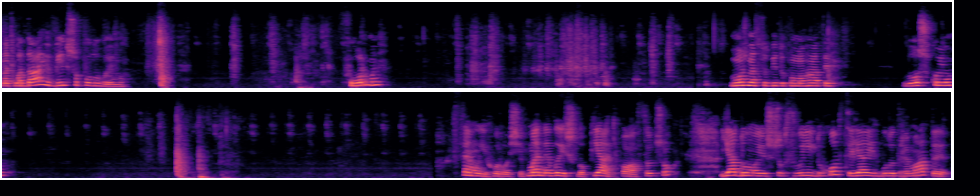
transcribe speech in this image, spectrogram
Накладаю більшу половину форми. Можна собі допомагати ложкою. Все, мої хороші, в мене вийшло 5 пасочок. Я думаю, що в своїй духовці я їх буду тримати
